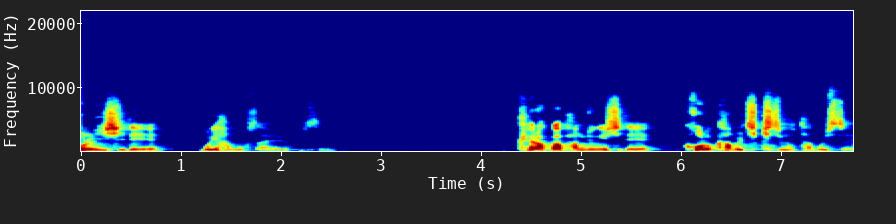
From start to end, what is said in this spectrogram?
오늘 이 시대에 우리 한국 사회를 보세요. 쾌락과 방종의 시대에 거룩함을 지키지 못하고 있어요.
